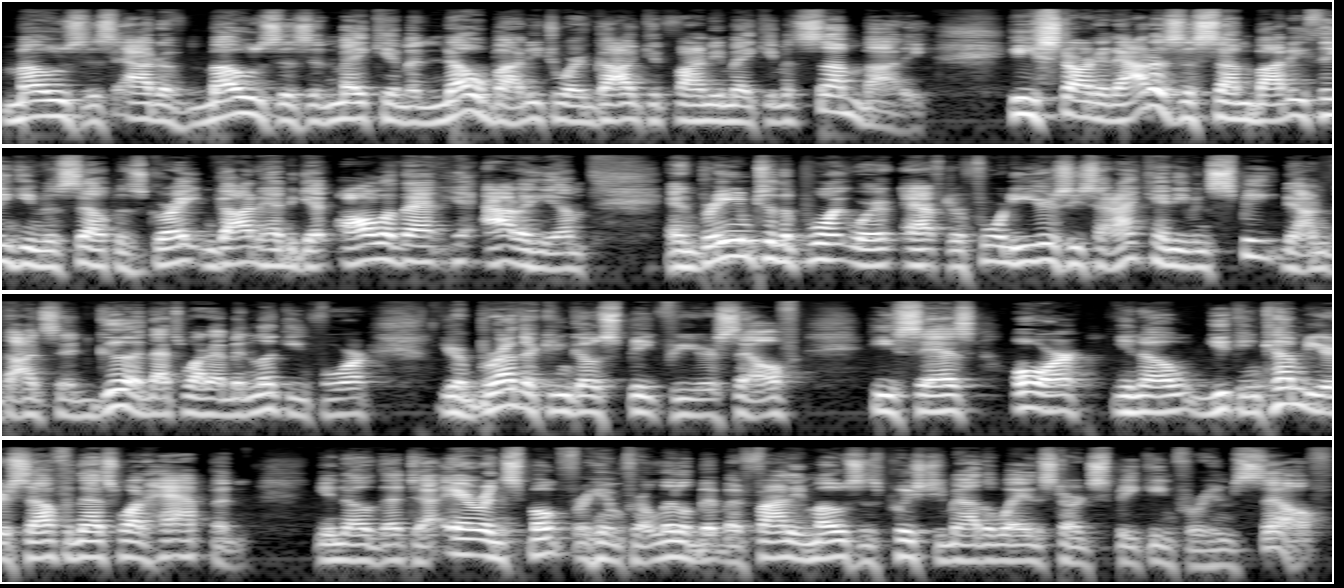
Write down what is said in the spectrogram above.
Moses out of Moses and make him a nobody to where God could finally make him a somebody. He started out as a somebody thinking himself as great and God had to get all of that out of him and bring him to the point where after 40 years, he said, I can't even speak now. And God said, good. That's what I've been looking for. Your brother can go speak for yourself. He says, or, you know, you can come to yourself. And that's what happened. You know, that uh, Aaron spoke for him for a little bit, but finally Moses pushed him out of the way and started speaking for himself.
